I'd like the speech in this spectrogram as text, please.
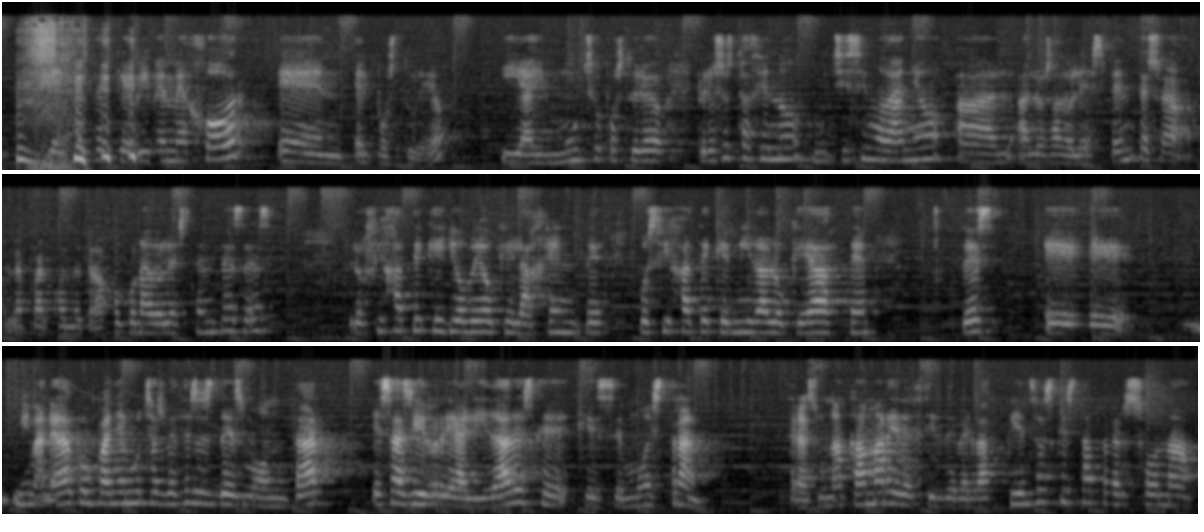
y hay gente que vive mejor en el postureo y hay mucho postureo, pero eso está haciendo muchísimo daño a, los adolescentes. O sea, cuando trabajo con adolescentes es pero fíjate que yo veo que la gente, pues fíjate que mira lo que hacen. Entonces, eh, mi manera de acompañar muchas veces es desmontar esas irrealidades que, se muestran tras una cámara y decir, ¿de verdad piensas que esta persona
